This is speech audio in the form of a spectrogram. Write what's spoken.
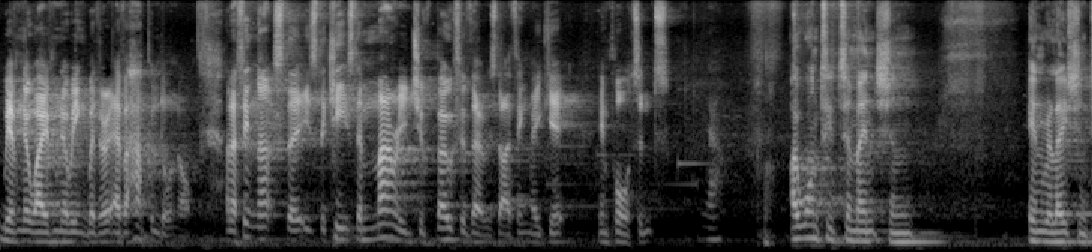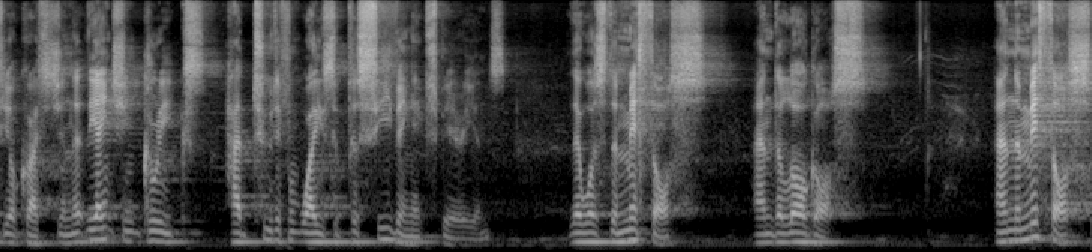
we have no way of knowing whether it ever happened or not. And I think that's the, it's the key. It's the marriage of both of those that I think make it important. Yeah. I wanted to mention, in relation to your question, that the ancient Greeks had two different ways of perceiving experience. There was the mythos and the logos. And the mythos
